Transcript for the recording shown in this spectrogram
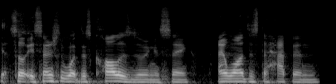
Yes. So essentially what this call is doing is saying, I want this to happen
